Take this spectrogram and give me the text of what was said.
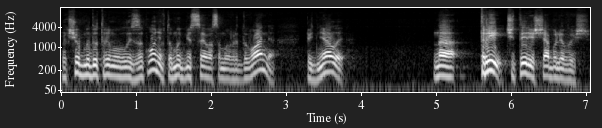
Якщо б ми дотримувались законів, то ми б місцеве самоврядування підняли на 3-4 щабеля вище.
